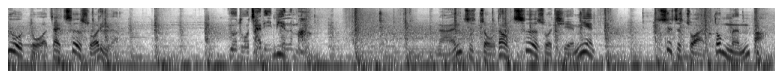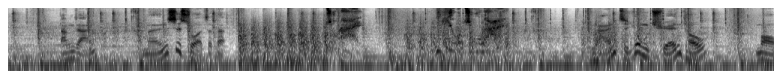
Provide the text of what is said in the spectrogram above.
又躲在厕所里了，又躲在里面了吗？男子走到厕所前面，试着转动门把，当然，门是锁着的。出来！你给我出来！男子用拳头猛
